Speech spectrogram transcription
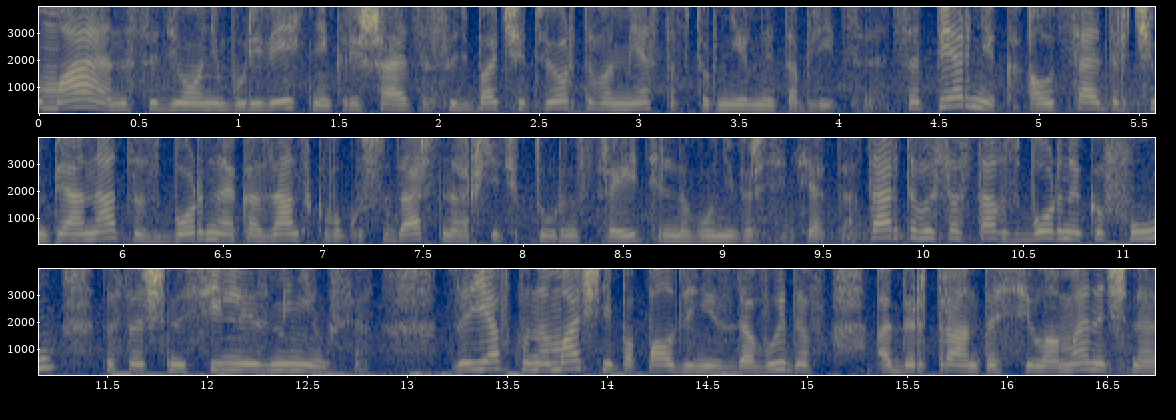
мая на стадионе «Буревестник» решается судьба четвертого места в турнирной таблице. Соперник – аутсайдер чемпионата сборная Казанского государственного архитектурно-строительного университета. Стартовый состав сборной КФУ достаточно сильно изменился. В заявку на матч не попал Денис Давыдов, а Бертран Тасила Мэнеч на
